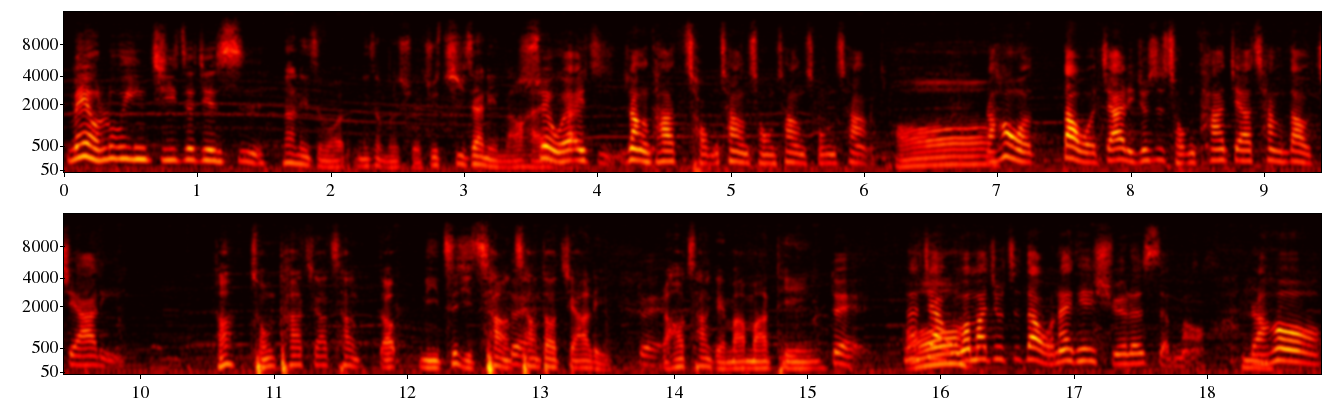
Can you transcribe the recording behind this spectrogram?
没有录音机这件事，那你怎么你怎么学？就记在你脑海。所以我要一直让他重唱重唱重唱，哦，然后我到我家里就是从他家唱到家里，啊，从他家唱到你自己唱对唱到家里，对，然后唱给妈妈听。对，那这样哦我妈妈就知道我那天学了什么。嗯然后，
